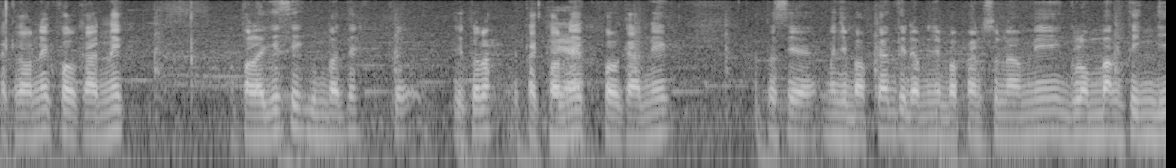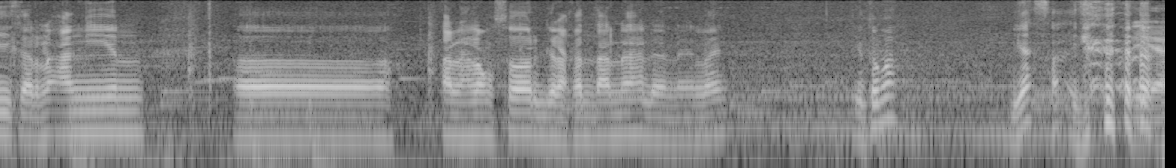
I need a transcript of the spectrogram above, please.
tektonik, vulkanik, apalagi sih gempa teh, Itu- itulah tektonik, Iya. vulkanik, terus ya menyebabkan tidak menyebabkan tsunami, gelombang tinggi karena angin, eh, tanah longsor, gerakan tanah dan lain-lain, itu mah biasa. Iya.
